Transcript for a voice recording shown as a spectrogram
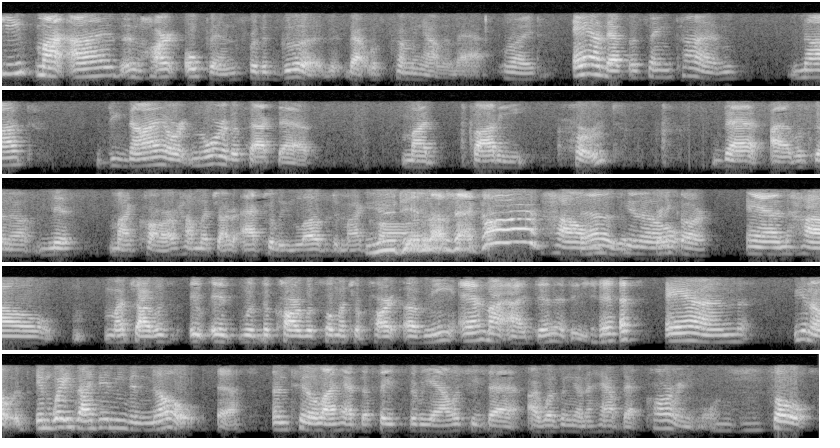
keep my eyes and heart open for the good that was coming out of that Right. and at the same time not deny or ignore the fact that my body hurt, that I was going to miss my car, how much I actually loved my car. You did love that car. How that was a you know pretty car. And how much I was it, it was the car was so much a part of me and my identity Yes. and you know in ways I didn't even know Yes. until I had to face the reality that I wasn't going to have that car anymore. Mm-hmm. So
